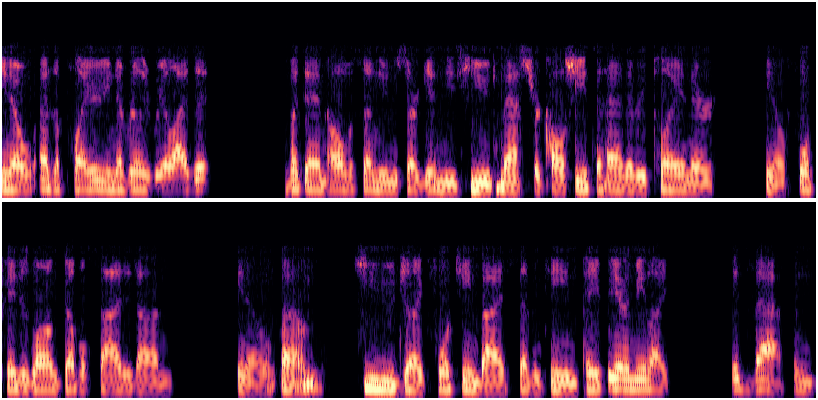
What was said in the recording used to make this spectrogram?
you know, as a player, you never really realize it, but then all of a sudden you start getting these huge master call sheets that have every play, and they're you know four pages long, double sided on you know um, huge like 14 by 17 paper. You know what I mean? Like it's vast, and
